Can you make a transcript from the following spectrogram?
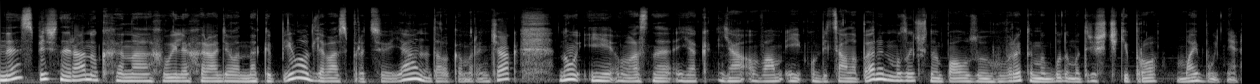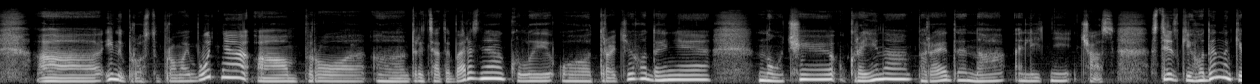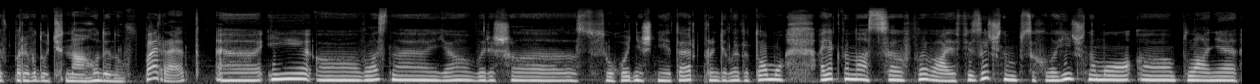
Неспішний ранок на хвилях радіо накипіло. Для вас працюю я, Наталка Маринчак. Ну і власне, як я вам і обіцяла перед музичною паузою говорити, ми будемо трішечки про майбутнє. А, І не просто про майбутнє, а про 30 березня, коли о 3 годині ночі Україна перейде на літній час. Стрілки годинників переведуть на годину вперед. Е, І е, власне я вирішила сьогоднішній етер приділити тому, а як на нас це впливає в фізичному, психологічному е, плані,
